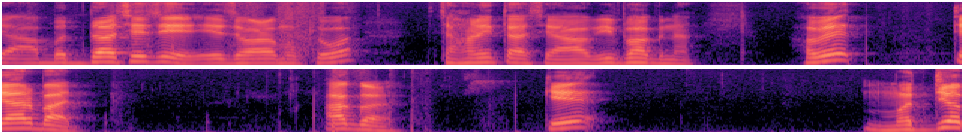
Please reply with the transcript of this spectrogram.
છે. આ બધા છે જે એ જ્વાળામુખીઓ જાણીતા છે આ વિભાગના. હવે ત્યારબાદ આગળ, કે મધ્ય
